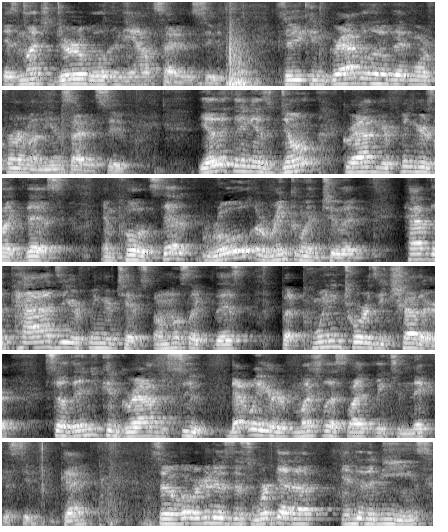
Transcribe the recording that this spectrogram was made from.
is much durable than the outside of the suit. So you can grab a little bit more firm on the inside of the suit. The other thing is don't grab your fingers like this and pull. Instead, roll a wrinkle into it. Have the pads of your fingertips almost like this, but pointing towards each other. So then you can grab the suit. That way you're much less likely to nick the suit, okay? So what we're gonna do is just work that up into the knees.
